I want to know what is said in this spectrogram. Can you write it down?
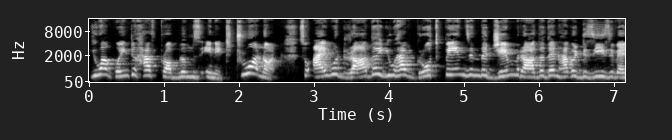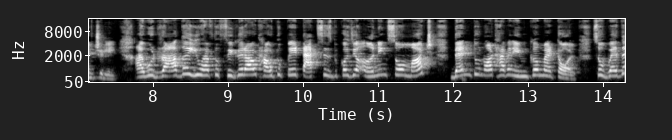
you are going to have problems in it. True or not? So i would rather you have growth pains in the gym rather than have a disease eventually. I would rather you have to figure out how to pay taxes because you're earning so much than to not have an income at all. So whether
